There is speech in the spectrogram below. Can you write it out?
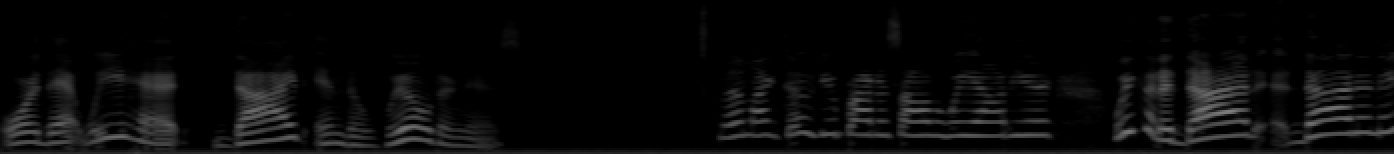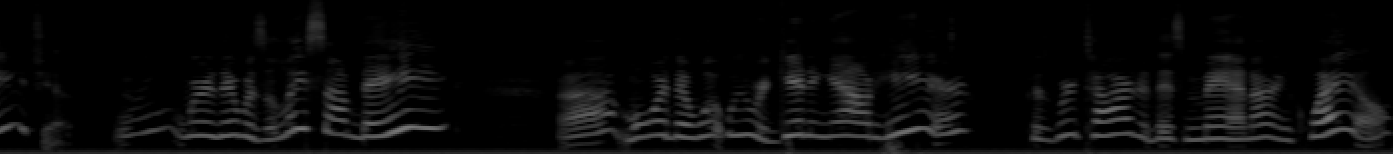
or that we had died in the wilderness. They're like, dude, you brought us all the way out here. We could have died died in Egypt, where there was at least something to eat, uh, more than what we were getting out here, because we're tired of this manna and quail.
